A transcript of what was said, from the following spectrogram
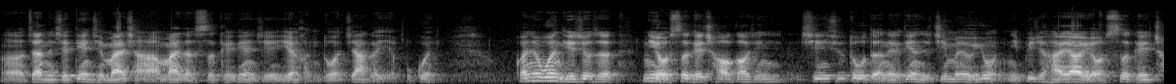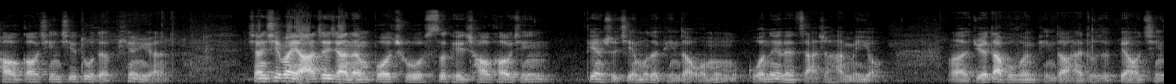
呃，在那些电器卖场啊卖的 4K 电器也很多，价格也不贵。关键问题就是你有 4K 超高清清晰度的那个电视机没有用，你必须还要有 4K 超高清晰度的片源。像西班牙这家能播出 4K 超高清电视节目的频道，我们国内的暂时还没有。呃，绝大部分频道还都是标清，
